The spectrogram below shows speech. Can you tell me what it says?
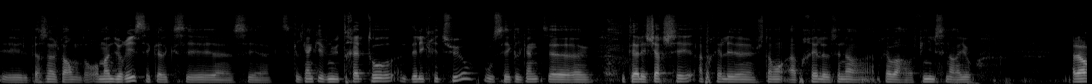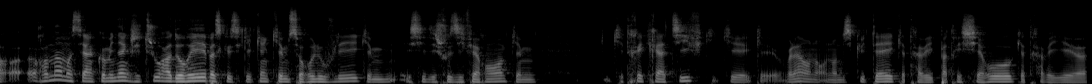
Et le personnage, par exemple, de Romain Duris, c'est quelqu'un qui est venu très tôt dès l'écriture ou c'est quelqu'un que tu es allé chercher après, les, justement, après, le scénario, après avoir fini le scénario? Alors, Romain, moi, c'est un comédien que j'ai toujours adoré parce que c'est quelqu'un qui aime se renouveler, qui aime essayer des choses différentes, qui, aime, qui, est très créatif, qui, est, voilà, on, en discutait, qui a travaillé avec Patrice Chéreau, qui a travaillé, euh,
